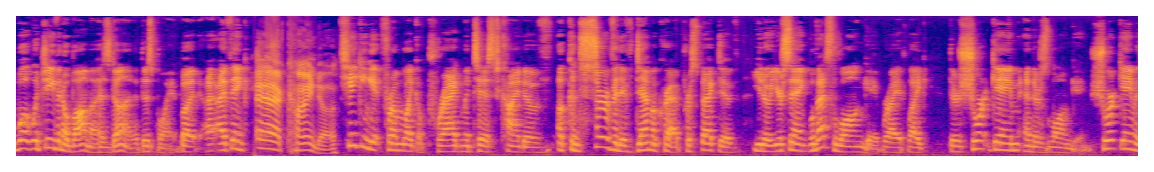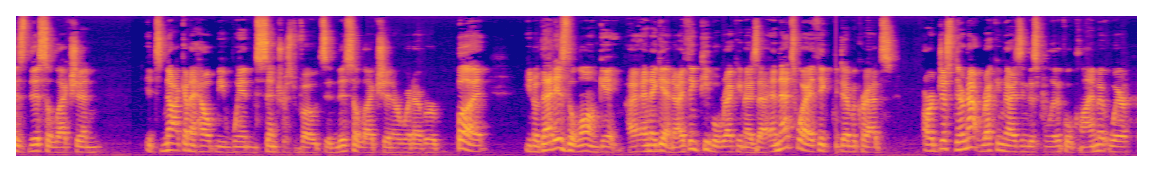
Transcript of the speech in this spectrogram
Well, which even Obama has done at this point. But I, I think Eh, kinda. taking it from like a pragmatist kind of a conservative Democrat perspective, you know, you're saying, well, that's long game, right? Like there's short game and there's long game. Short game is this election. It's not going to help me win centrist votes in this election or whatever, but you know that is the long game. I, and again, I think people recognize that, and that's why I think Democrats are just they're not recognizing this political climate where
